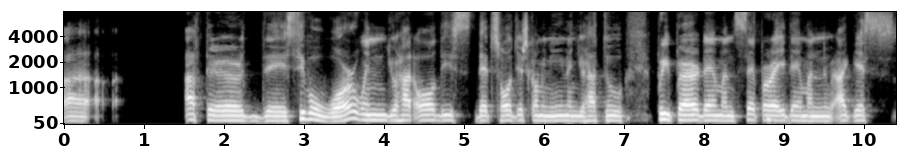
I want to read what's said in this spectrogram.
uh, after the Civil War when you had all these dead soldiers coming in and you had to prepare them and separate them? And I guess,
